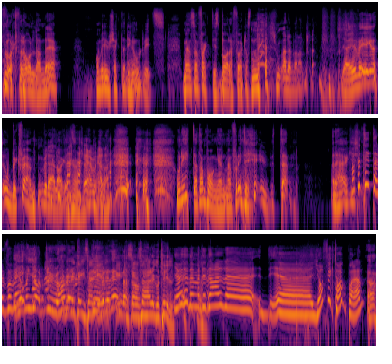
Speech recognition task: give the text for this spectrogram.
vårt förhållande. Om vi ursäktar din ordvits. Men som faktiskt bara fört oss närmare varandra. Jag är, jag rätt obekväm vid det här laget. Jag mena. Hon hittar tampongen men får inte ut den. Här... Varför tittar du på mig? Ja men ja, du har Men väl... Du är väl den enda är, är som... det så här det går till? Jag vet inte, men det där... eh, eh, jag fick tag på den. Ja.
